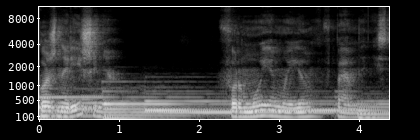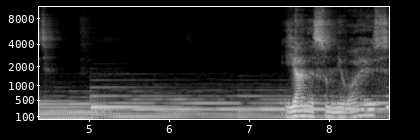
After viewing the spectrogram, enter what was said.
Кожне рішення формує мою впевненість. Я не сумніваюсь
